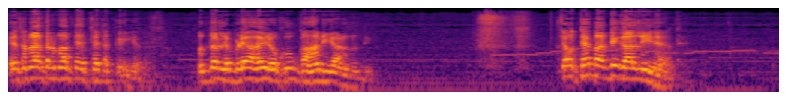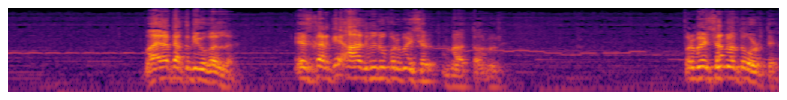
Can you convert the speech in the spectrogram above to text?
ਇਹ ਸਨਾਤਨ ਮਤ ਇੱਥੇ ਤੱਕ ਹੀ ਹੈ ਬਸ। ਅੰਦਰ ਲਿਬੜਿਆ ਹੋਈ ਰੋਕੂ ਗਾਹਾਂ ਨਹੀਂ ਜਾਣ ਦਿੰਦੀ। ਚੌਥੇ ਪਦ ਦੀ ਗੱਲ ਨਹੀਂ ਹੈ ਉੱਥੇ ਮਾਇਆ ਤੱਕ ਦੀ ਉਹ ਗੱਲ ਹੈ। ਇਸ ਕਰਕੇ ਆਦਮੀ ਨੂੰ ਪਰਮੇਸ਼ਰ ਬਣਾਤਾ ਉਹਨਾਂ ਨੇ। ਪਰਮੇਸ਼ਰ ਨਾਲ ਤੋੜਤੇ।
